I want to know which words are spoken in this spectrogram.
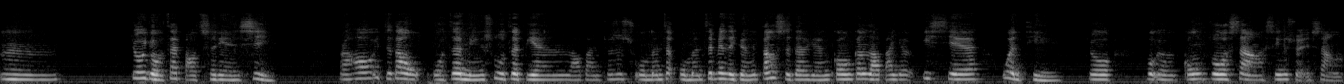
嗯，就有在保持联系，然后一直到我这民宿这边，老板就是我们在我们这边的员当时的员工跟老板有一些问题，就呃工作上、薪水上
